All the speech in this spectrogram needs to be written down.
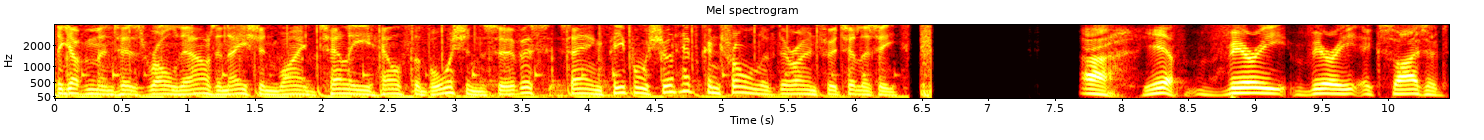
The government has rolled out a nationwide telehealth abortion service, saying people should have control of their own fertility. Ah, yeah, very, very excited.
